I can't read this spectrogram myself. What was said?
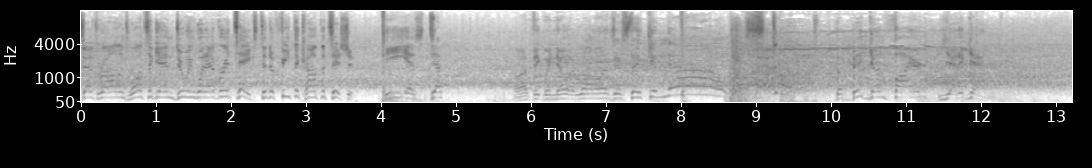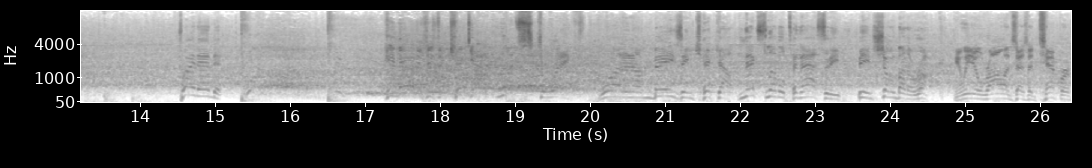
Pedigree! Seth Rollins once again doing whatever it takes to defeat the competition. He is def... Oh, I think we know what Rollins is thinking now. Stop! The big gun fired yet again. Try and end it. He manages to kick out. What strength! What an amazing kick out. Next level tenacity being shown by The Rock. And we know Rollins has a temper.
